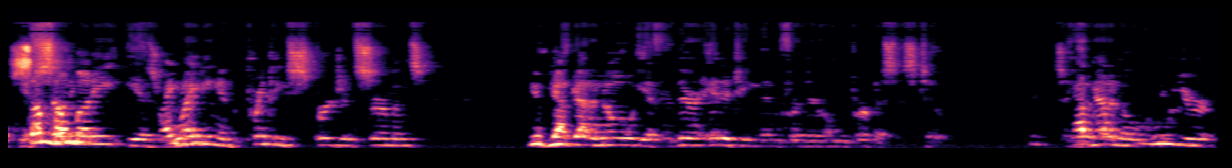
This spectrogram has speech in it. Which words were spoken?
if somebody, is writing and printing Spurgeon sermons, you've got to know if they're editing them for their own purposes too. So you've got to know who you're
